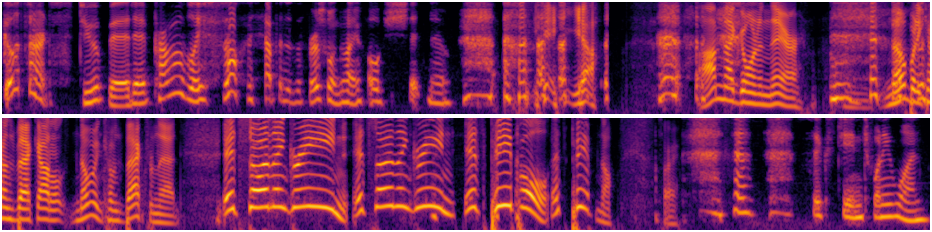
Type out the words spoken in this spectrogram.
Goats aren't stupid. It probably saw what happened to the first one, going, "Oh shit, no." yeah. I'm not going in there. Nobody comes back out. Nobody comes back from that. It's Soylent Green. It's Soylent Green. It's people. It's people. No, sorry. 1621.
